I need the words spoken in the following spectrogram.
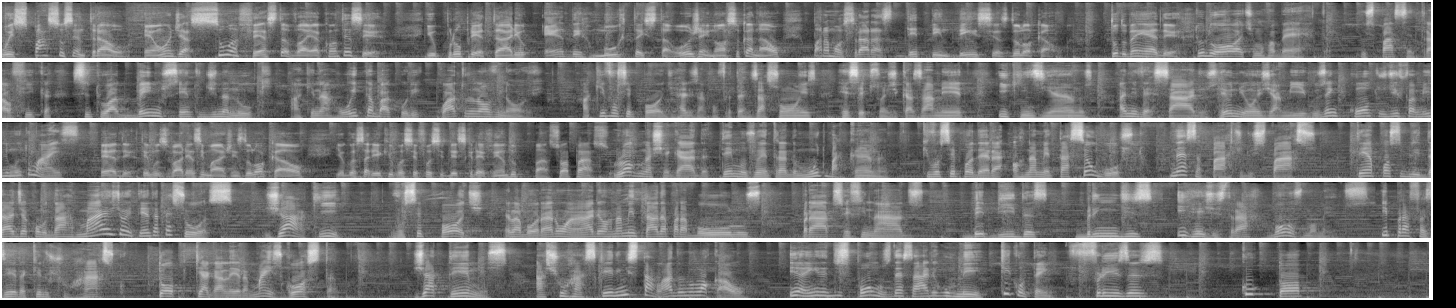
O Espaço Central é onde a sua festa vai acontecer. E o proprietário Éder Murta está hoje em nosso canal para mostrar as dependências do local. Tudo bem, Éder? Tudo ótimo, Roberto. O Espaço Central fica situado bem no centro de Nanuque, aqui na rua Itambacuri 499. Aqui você pode realizar confraternizações, recepções de casamento e 15 anos, aniversários, reuniões de amigos, encontros de família e muito mais. Éder, temos várias imagens do local e eu gostaria que você fosse descrevendo passo a passo. Logo na chegada, temos uma entrada muito bacana que você poderá ornamentar seu gosto. Nessa parte do espaço, tem a possibilidade de acomodar mais de 80 pessoas. Já aqui, você pode elaborar uma área ornamentada para bolos, pratos refinados, bebidas, brindes e registrar bons momentos. E para fazer aquele churrasco top que a galera mais gosta, já temos a churrasqueira instalada no local. E ainda dispomos dessa área gourmet, que contém freezers, cooktop,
